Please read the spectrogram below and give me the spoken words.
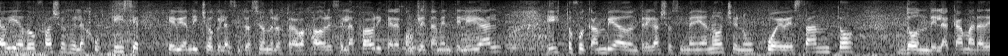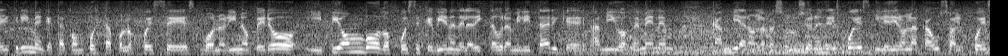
había dos fallos de la justicia que habían dicho que la situación de los trabajadores en la fábrica era completamente legal. Esto fue cambiado entre gallos y medianoche en un jueves santo, donde la Cámara del Crimen, que está compuesta por los jueces Bonorino Peró y Piombo, dos jueces que vienen de la dictadura militar y que amigos de Menem, cambiaron las resoluciones del juez y le dieron la causa al juez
